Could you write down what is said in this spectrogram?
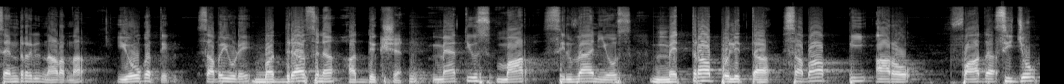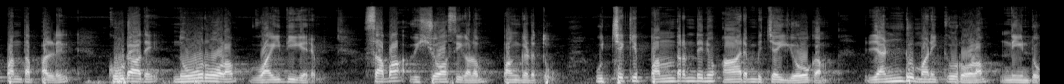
സെന്ററിൽ നടന്ന യോഗത്തിൽ സഭയുടെ ഭദ്രാസന അധ്യക്ഷൻ മാത്യൂസ് മാർ സിൽവാനിയോസ് മെത്രാപൊലിത്ത സഭാ P R father Sijo Panthappallil കൂടാതെ നൂറോളം വൈദികരും സഭാ വിശ്വാസികളും പങ്കെടുത്തു. ഉച്ചയ്ക്ക് പന്ത്രണ്ടിനു ആരംഭിച്ച യോഗം രണ്ടു മണിക്കൂറോളം നീണ്ടു.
